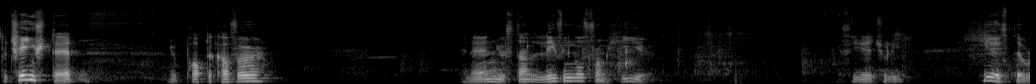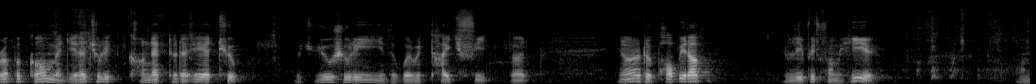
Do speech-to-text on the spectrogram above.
To change that, you pop the cover and then you start leaving off from here. See actually here is the rubber grommet. It actually connect to the air tube, which usually is a very tight fit. But in order to pop it up, you leave it from here on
